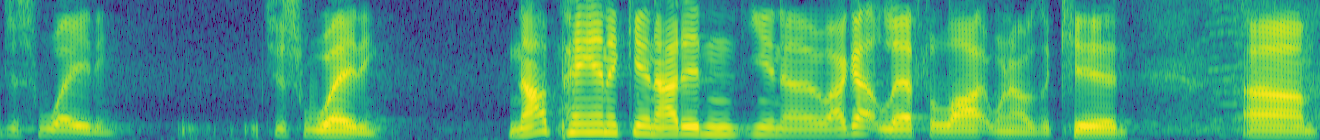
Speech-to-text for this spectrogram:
just waiting, just waiting. Not panicking. I didn't, you know, I got left a lot when I was a kid. Um,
